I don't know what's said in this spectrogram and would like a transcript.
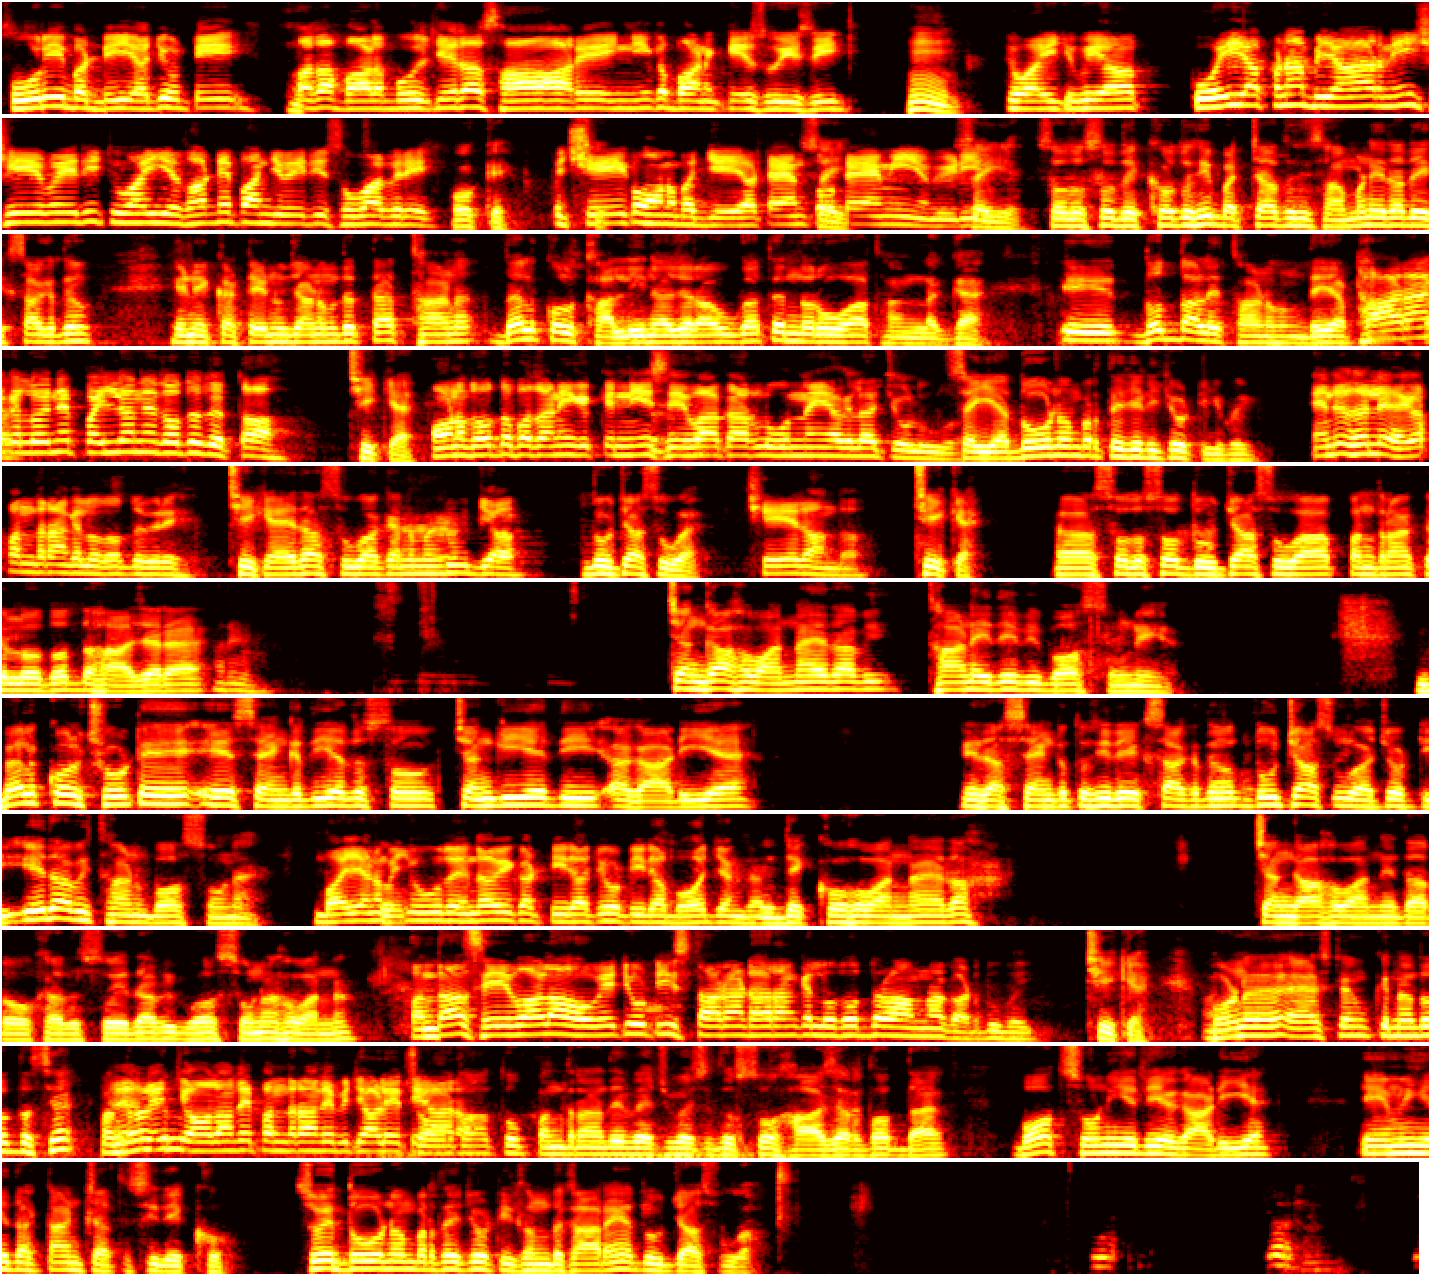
ਪੂਰੀ ਵੱਡੀ ਆ ਝੋਟੀ ਪਤਾ ਬਲ ਬੁਲ ਚ ਇਹਦਾ ਸਾਰੇ ਇੰਨੀ ਕ ਬਣ ਕੇ ਸੂਈ ਸੀ। ਹੂੰ। ਚੁਆਈ ਚ ਵੀ ਆ ਕੋਈ ਆਪਣਾ ਬਾਜ਼ਾਰ ਨਹੀਂ 6 ਵਜੇ ਦੀ ਚੁਆਈ ਆ 5:30 ਵਜੇ ਦੀ ਸਵੇਰ ਵੀਰੇ। ਓਕੇ ਤੇ 6 ਹੋਣ ਵੱਜੇ ਆ ਟਾਈਮ ਤੋਂ ਸਹੀ। ਟਾਈਮ ਹੀ ਆ ਵੀਡੀਓ ਸਹੀ ਹੈ। ਸੋ ਦੋਸਤੋ ਦੇਖੋ ਤੁਸੀਂ ਬੱਚਾ ਤੁਸੀਂ ਸਾਹਮਣੇ ਇਹਦਾ ਦੇਖ ਸਕਦੇ ਹੋ। ਇਹਨੇ ਕੱਟੇ ਨੂੰ ਜਨਮ ਦਿੱਤਾ ਥਣ ਬਿਲਕੁਲ ਖਾਲੀ ਨਜ਼ਰ ਆਊਗਾ ਤੇ ਨਰੋਆ ਥਣ ਲੱਗਾ ਹੈ। ਇਹ ਦੁੱਧ ਵਾਲੇ ਥਣ ਹੁੰਦੇ ਆ 18 ਕਿਲੋ ਇਹਨੇ ਪਹਿਲਾਂ ਨੇ ਦੁੱਧ ਦਿੱਤਾ। ਠੀਕ ਹੈ। ਹੁਣ ਦੁੱਧ ਪਤਾ ਨਹੀਂ ਕਿ ਕਿੰਨੀ ਸੇਵਾ ਕਰ ਲੂ ਉਨਾ ਹੀ ਅਗਲਾ ਚੋਲੂਗਾ ਸਹੀ ਹੈ। ਦੋ ਨੰਬਰ ਤੇ ਜਿਹੜੀ ਝੋਟੀ ਹੈ ਬਈ। ਇਹਦੇ ਥੱਲੇ ਹੈਗਾ 15 ਕਿਲੋ ਦੁੱਧ ਵੀਰੇ। ਠੀਕ ਹੈ ਇਹਦਾ ਸੂਆ ਕਹਿੰਦਾ ਮੈਂ ਦੂਜਾ। ਦੂਜਾ ਸੂਆ। ਹੈ। 6 ਦਾ ਆਂਦਾ ਠੀਕ ਹੈ। ਸੋ ਦੋਸਤੋ ਦੂਜਾ ਸੂਆ 15 ਕਿਲੋ ਦੁੱਧ ਹਾਜ਼ਰ ਹੈ। ਚੰਗਾ ਹਵਾਨਾ ਇਹਦਾ ਵੀ ਥਾਣ ਇਹਦੇ ਵੀ ਬਹੁਤ ਸੋਹਣੇ ਆ। ਬਿਲਕੁਲ ਛੋਟੇ ਇਹ ਸਿੰਘ ਦੀ ਹੈ ਦੋਸਤੋ ਚੰਗੀ ਇਹਦੀ ਅਗਾੜੀ ਹੈ। ਇਹਦਾ ਸਿੰਘ ਤੁਸੀਂ ਦੇਖ ਸਕਦੇ ਹੋ ਦੂਜਾ ਸੂਆ ਝੋਟੀ ਇਹਦਾ ਵੀ ਥਾਣ ਬਹੁਤ ਸੋਹਣਾ ਹੈ। ਵਜਨ ਵਜੂਦ ਇਹਦਾ ਵੀ ਕੱਟੀ ਦਾ ਝੋਟੀ ਦਾ ਬਹੁਤ ਚੰਗਾ। ਦੇਖੋ ਹਵਾਨਾ ਇਹਦਾ। ਚੰਗਾ ਹਵਾਨੇ ਦਾ ਰੋਖ ਆ ਦੋਸਤੋ ਇਹਦਾ ਵੀ ਬਹੁਤ ਸੋਹਣਾ ਹਵਾਨਾ। ਬੰਦਾ ਸੇਵਾ ਵਾਲਾ ਹੋਵੇ ਝੋਟੀ 17 18 ਕਿਲੋ ਦੁੱਧ ਆਰਾਮ ਨਾਲ ਕੱਢ ਦੂ ਬਾਈ। ਠੀਕ ਹੈ। ਹੁਣ ਇਸ ਟਾਈਮ ਕਿੰਨਾ ਦੁੱਧ ਦੱਸਿਆ? 15 ਇਹਦੇ 14 ਤੇ 15 ਦੇ ਵਿਚਾਲੇ ਤਿਆਰ ਆ। 14 ਤੋਂ 15 ਦੇ ਵਿੱਚ ਵਿੱਚ ਦੋਸਤੋ ਹਾਜ਼ਰ ਦੁੱਧ ਹੈ। ਬਹੁਤ ਸੋਹਣੀ ਇਹਦੀ ਅਗਾੜੀ ਹੈ। ਐਵੇਂ ਹੀ ਇਹਦਾ ਢਾਂਚਾ ਤੁਸੀਂ ਦੇਖੋ। ਸੋ ਇਹ ਦੋ ਨੰਬਰ ਤੇ ਝੋਟੀ ਤੁਹਾਨੂੰ ਦਿਖਾ ਰਹੇ ਹਾਂ ਦੂਜਾ ਸੂਆ।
